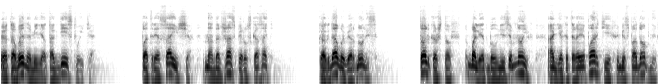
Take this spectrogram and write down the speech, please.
«Это вы на меня так действуете». «Потрясающе! Надо Джасперу сказать». «Когда вы вернулись?» «Только что. Балет был неземной, а некоторые партии бесподобны.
